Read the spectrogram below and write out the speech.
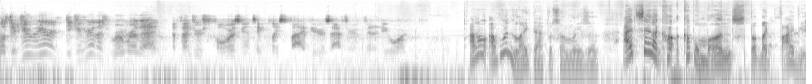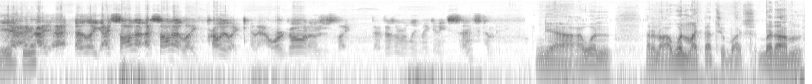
Well, did you hear? Did you hear this rumor that Avengers Four is going to take place five years after Infinity War? I don't. I wouldn't like that for some reason. I'd say like a couple months, but like five years, Yeah, I. I, I, I like I saw that. I saw that like probably like an hour ago, and I was just like, that doesn't really make any sense to me. Yeah, I wouldn't. I don't know. I wouldn't like that too much. But um,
